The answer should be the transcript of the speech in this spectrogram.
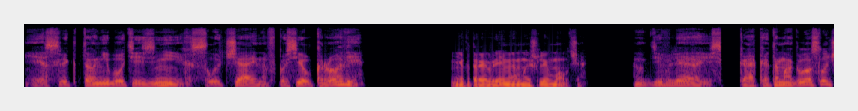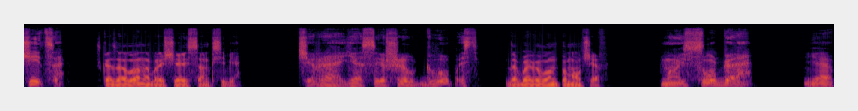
Если кто-нибудь из них случайно вкусил крови...» Некоторое время мы шли молча. «Удивляюсь, как это могло случиться?» — сказал он, обращаясь сам к себе. «Вчера я совершил глупость», — добавил он, помолчав. «Мой слуга я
